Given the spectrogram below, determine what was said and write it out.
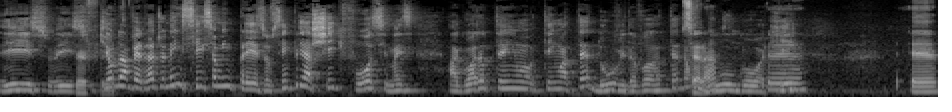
Isso, isso. Perfeito. Que eu, na verdade, eu nem sei se é uma empresa. Eu sempre achei que fosse, mas agora eu tenho, tenho até dúvida. Vou até dar Será? um Google aqui. É,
